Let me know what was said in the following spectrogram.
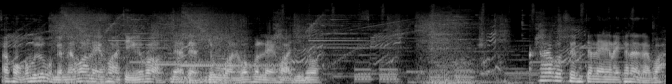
อะผมก็ไม่รู้เหมือนกันนะว่าแรงกว่าจริงหรือเปล่าเนี่ยเดี๋ยวดูกันว่ามันแรงกว่าจริงหรือเปล่าห้าเปอร์เซ็นจะแรงในขนาดไหนวะ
